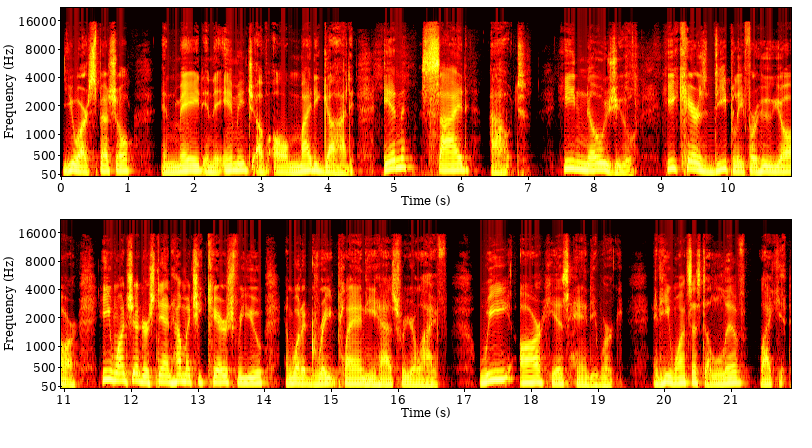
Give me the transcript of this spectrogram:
you are special and made in the image of Almighty God, inside out. He knows you. He cares deeply for who you are. He wants you to understand how much He cares for you and what a great plan He has for your life. We are His handiwork, and He wants us to live like it,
